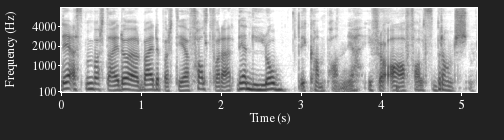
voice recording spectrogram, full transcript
det Espen Barth Eide og Arbeiderpartiet har falt for her, det er en lobbykampanje fra avfallsbransjen.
